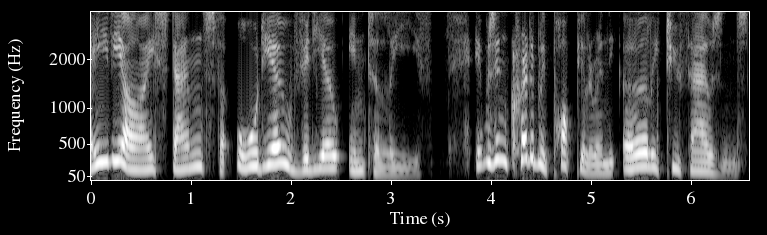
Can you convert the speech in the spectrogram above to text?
AVI stands for Audio Video Interleave. It was incredibly popular in the early 2000s,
